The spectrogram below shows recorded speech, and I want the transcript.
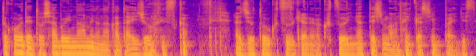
ところで土砂降りの雨の中大丈夫ですか？ラジオトーク続けるのが苦痛になってしまわないか心配です。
